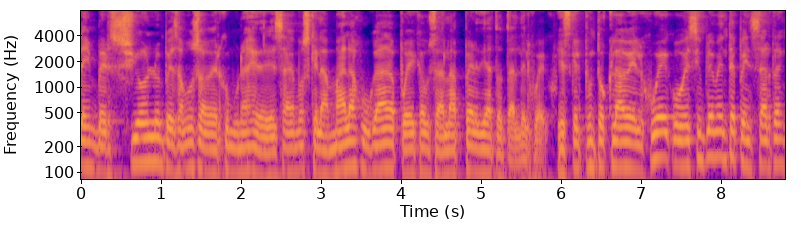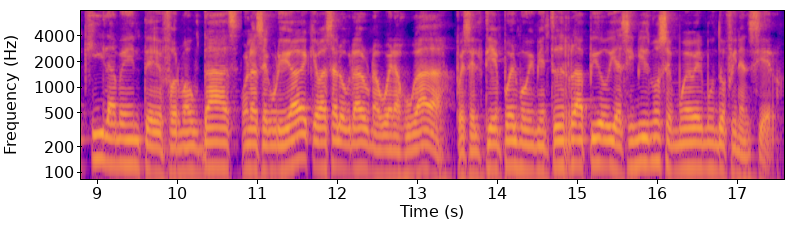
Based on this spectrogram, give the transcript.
la inversión lo empezamos a ver como un ajedrez, sabemos que la mala jugada puede causar la pérdida total del juego. Y es que el punto clave del juego es simplemente pensar tranquilamente, de forma audaz, con la seguridad de que vas a lograr una buena jugada, pues el tiempo del movimiento es rápido y asimismo se mueve el mundo financiero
